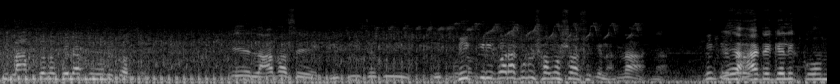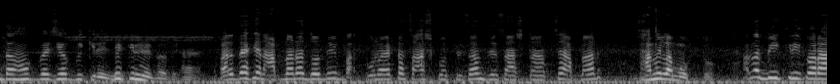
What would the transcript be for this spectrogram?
কি লাভজনক বলে আপনি মনে করছেন? এ লাভ আছে। বিক্রি যদি বিক্রি করা কোনো সমস্যা আছে কিনা? না না। হাটে গেলে কম দাম হোক বেশি হোক বিক্রি বিক্রি হয়ে যাবে। হ্যাঁ। মানে দেখেন আপনারা যদি কোনো একটা চাষ করতে চান যে চাষটা হচ্ছে আপনার ঝামেলা মুক্ত আপনার বিক্রি করা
